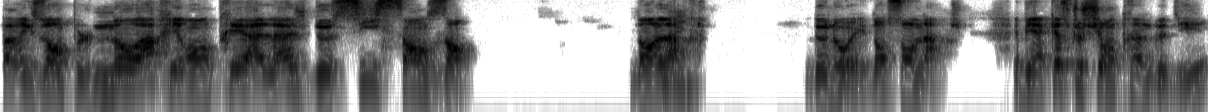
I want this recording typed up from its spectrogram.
par exemple, Noach est rentré à l'âge de 600 ans dans l'arche de Noé, dans son arche. Eh bien, qu'est-ce que je suis en train de dire?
